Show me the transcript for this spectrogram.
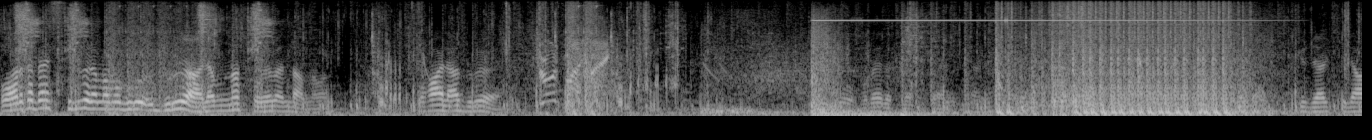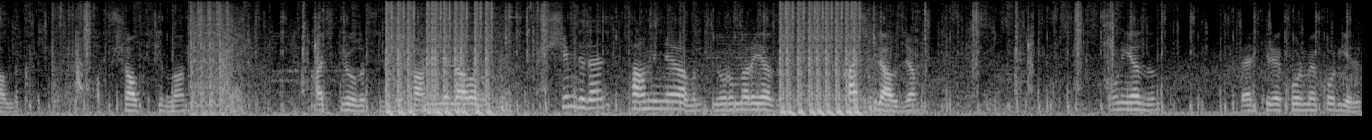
Bu arada ben silver'ım ama bu duruyor hala. Bu nasıl oluyor ben de anlamadım. Bu hala duruyor yani. Throwing flashbang. Oo, buraya da flash geldi bir tane. Güzel kill aldık. 66 kill lan. Kaç kill olur sizce? Tahminlerini alalım. Şimdiden tahminleri alalım. Yorumlara yazın. Kaç kill alacağım? Onu yazın. Belki rekor mekor gelir.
